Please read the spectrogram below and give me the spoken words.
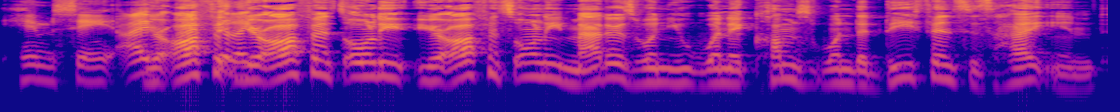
him saying I, your offense, like your offense only, your offense only matters when you when it comes when the defense is heightened,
